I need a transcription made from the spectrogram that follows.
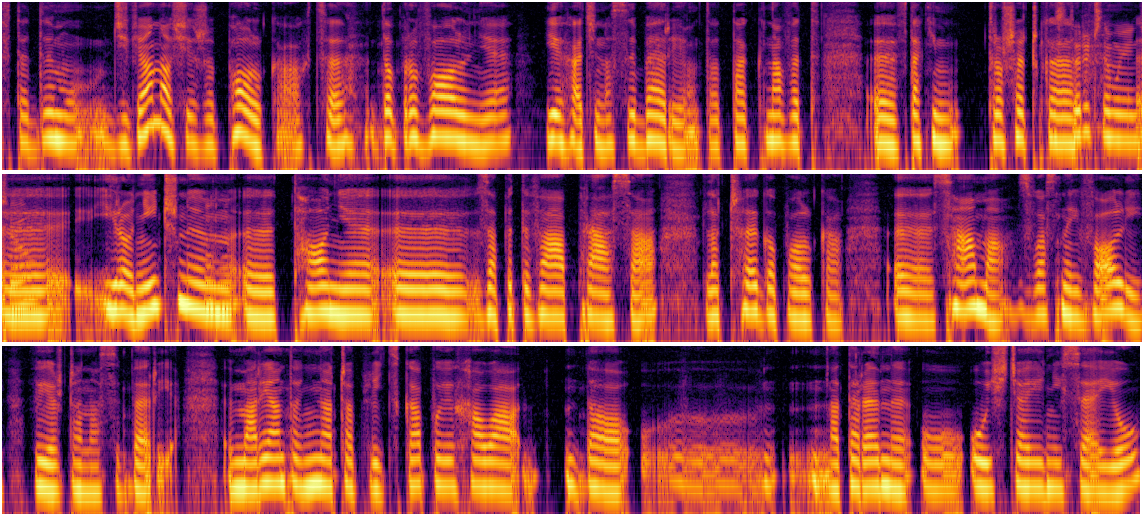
Wtedy mu dziwiono się, że Polka chce dobrowolnie jechać na Syberię. To tak nawet w takim troszeczkę e, ironicznym mhm. E, tonie e, zapytywała prasa, dlaczego Polka sama z własnej woli wyjeżdża na Syberię. Maria Antonina Czaplicka pojechała do, na tereny u, ujścia Jeniseju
